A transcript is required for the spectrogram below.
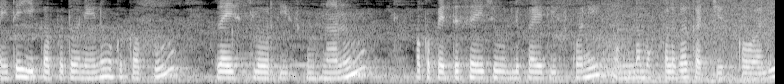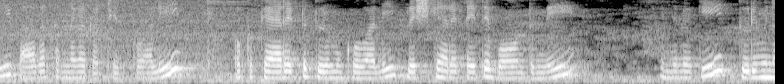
అయితే ఈ కప్పుతో నేను ఒక కప్పు రైస్ ఫ్లోర్ తీసుకుంటున్నాను. ఒక పెద్ద సైజు ఉల్లిపాయ తీసుకొని సన్న ముక్కలుగా కట్ చేసుకోవాలి. బాగా సన్నగా కట్ చేసుకోవాలి. ఒక క్యారెట్ తురుముకోవాలి. ఫ్రెష్ క్యారెట్ అయితే బాగుంటుంది. ఇందులోకి తురిమిన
